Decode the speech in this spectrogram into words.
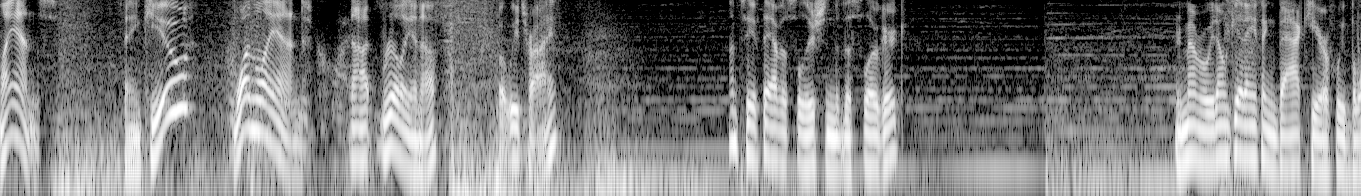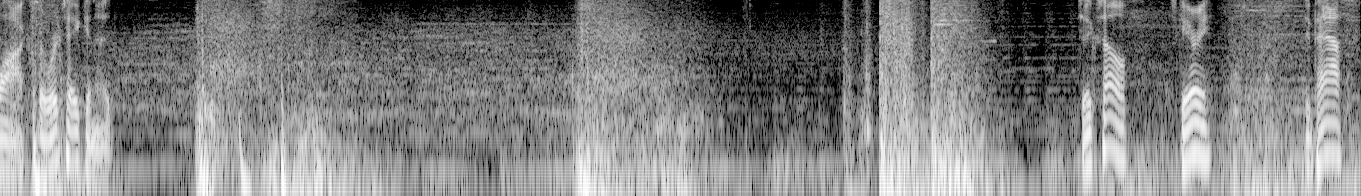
Lands. Thank you. One land. Not really enough, but we try. Let's see if they have a solution to the Slogurk. Remember, we don't get anything back here if we block, so we're taking it. Six health. Scary. They pass.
